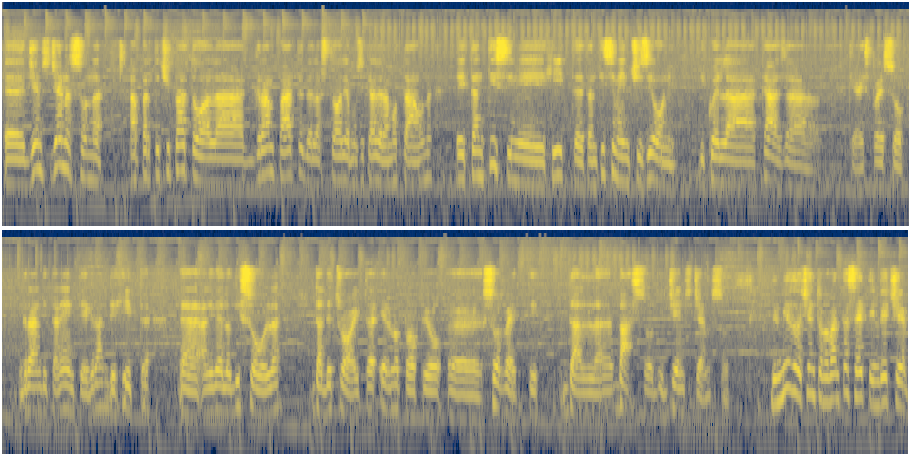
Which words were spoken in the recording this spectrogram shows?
Eh, James Jamerson ha partecipato alla gran parte della storia musicale della Motown e tantissimi hit, tantissime incisioni di quella casa che ha espresso grandi talenti e grandi hit eh, a livello di soul da Detroit erano proprio eh, sorretti dal basso di James Jameson. Nel 1997 invece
